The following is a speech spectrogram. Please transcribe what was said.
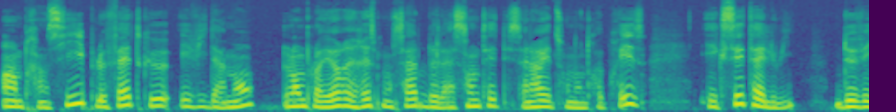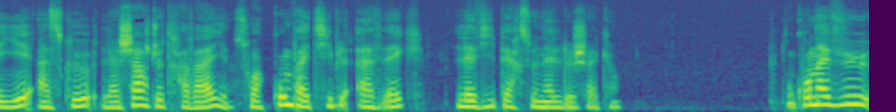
un principe, le fait que, évidemment, l'employeur est responsable de la santé des salariés de son entreprise et que c'est à lui de veiller à ce que la charge de travail soit compatible avec la vie personnelle de chacun. Donc on a vu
